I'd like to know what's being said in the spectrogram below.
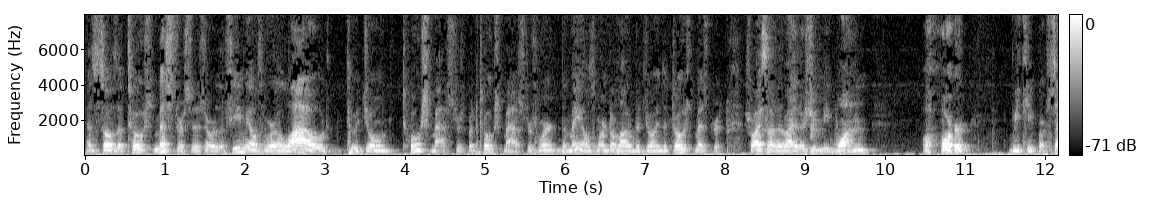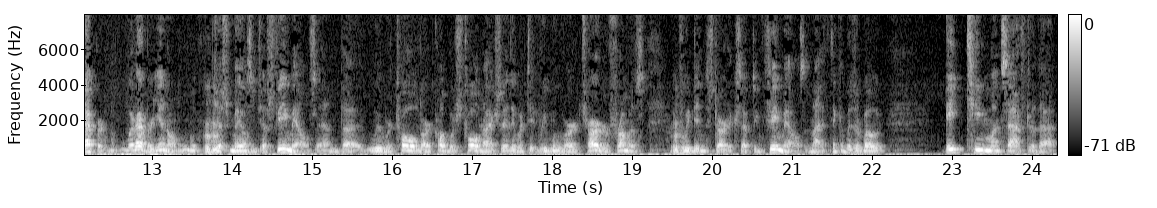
And so the toast mistresses or the females were allowed to join Toastmasters, but Toastmasters weren't, the males weren't allowed to join the Toastmistress. So I thought it either should be one or we keep our separate, whatever, you know, with Mhm. just males and just females. And uh, we were told, our club was told actually, they would t- remove our charter from us if we didn't start accepting females. And I think it was about 18 months after that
